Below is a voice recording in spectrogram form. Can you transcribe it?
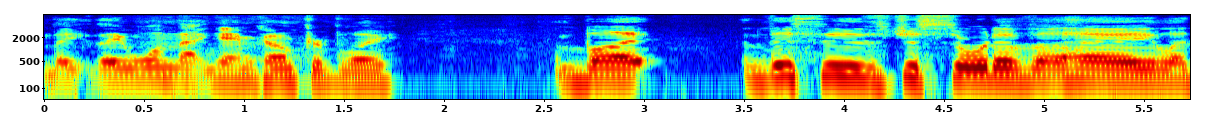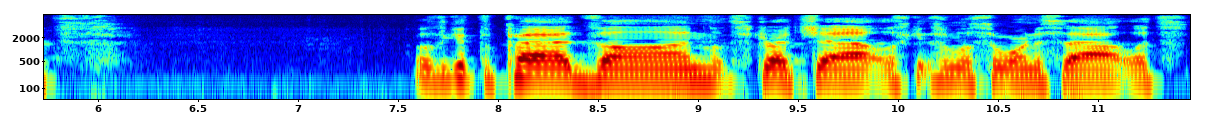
they, they won that game comfortably. But this is just sort of a hey, let's let's get the pads on, let's stretch out, let's get some of the soreness out, let's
